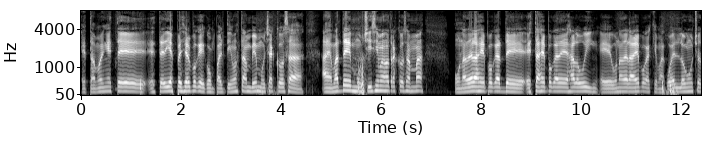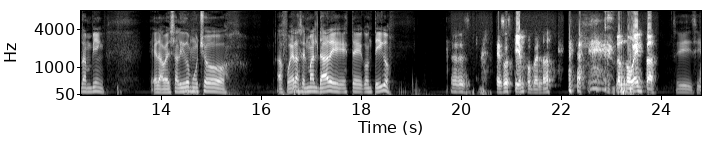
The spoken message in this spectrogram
estamos en este, este día especial porque compartimos también muchas cosas, además de muchísimas otras cosas más. Una de las épocas de, estas épocas de Halloween, es una de las épocas que me acuerdo mucho también, el haber salido mucho afuera hacer maldades este, contigo. esos tiempos, ¿verdad? los 90. Sí, sí.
